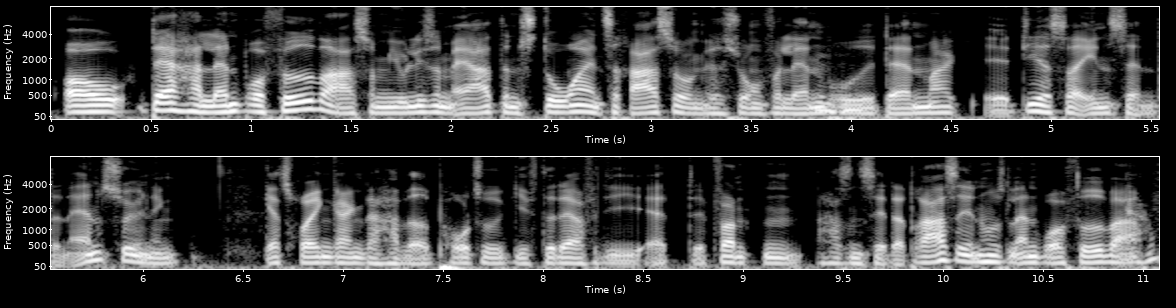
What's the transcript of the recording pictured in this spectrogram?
og der har Landbrug og Fødevare, som jo ligesom er den store interesseorganisation for landbruget mm. i Danmark, øh, de har så indsendt en ansøgning. Jeg tror ikke engang, der har været portoudgifter der, fordi at øh, fonden har sådan set adresse ind hos Landbrug og Fødevare, ja.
